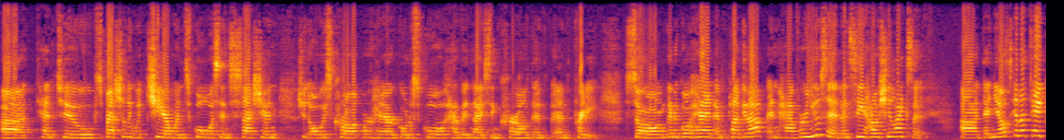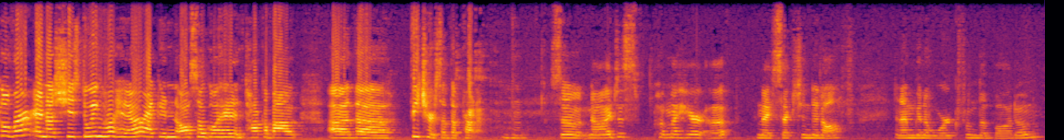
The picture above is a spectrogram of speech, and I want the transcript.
uh, tend to, especially with cheer when school was in session, she'd always curl up her hair, go to school, have it nice and curled and, and pretty. So I'm gonna go ahead and plug it up and have her use it and see how she likes it. Uh, Danielle's gonna take over and as she's doing her hair, I can also go ahead and talk about uh, the features of the product. So now I just put my hair up and I sectioned it off and I'm gonna work from the bottom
